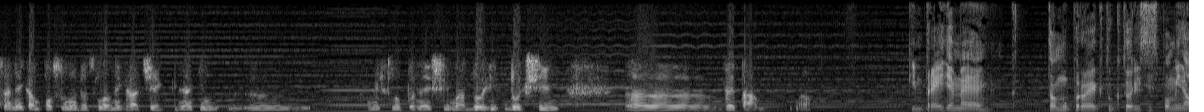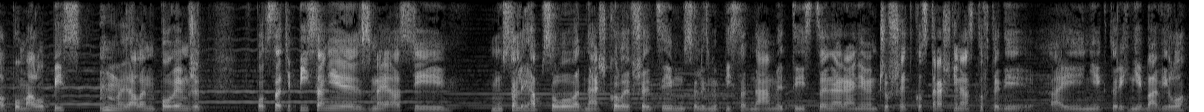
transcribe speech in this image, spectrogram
sa niekam posunúť od slovných hračiek k nejakým uh, zmysluplnejším a dlhý, dlhším uh, vetám. No. Kým prejdeme k tomu projektu, ktorý si spomínal pomalopis, ja len poviem, že v podstate písanie sme asi museli absolvovať na škole všetci, museli sme písať námety, scenáre a neviem čo všetko. Strašne nás to vtedy aj niektorých nebavilo,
